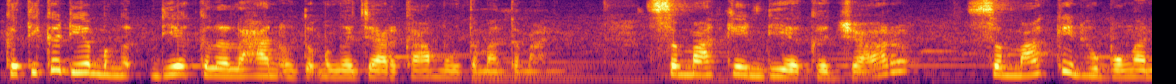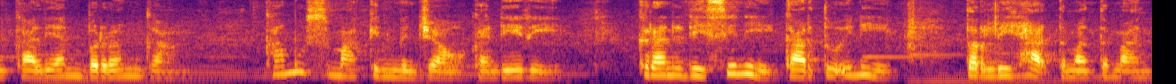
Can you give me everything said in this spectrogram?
Ketika dia dia kelelahan untuk mengejar kamu teman-teman semakin dia kejar semakin hubungan kalian berenggang. Kamu semakin menjauhkan diri. Kerana di sini kartu ini terlihat teman-teman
